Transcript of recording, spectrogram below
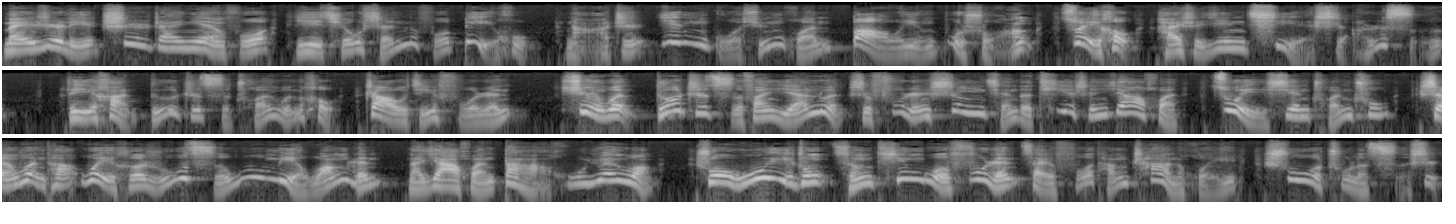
每日里吃斋念佛，以求神佛庇护。哪知因果循环，报应不爽，最后还是因妾室而死。李汉得知此传闻后，召集府人讯问，得知此番言论是夫人生前的贴身丫鬟最先传出。审问他为何如此污蔑亡人，那丫鬟大呼冤枉，说无意中曾听过夫人在佛堂忏悔，说出了此事。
